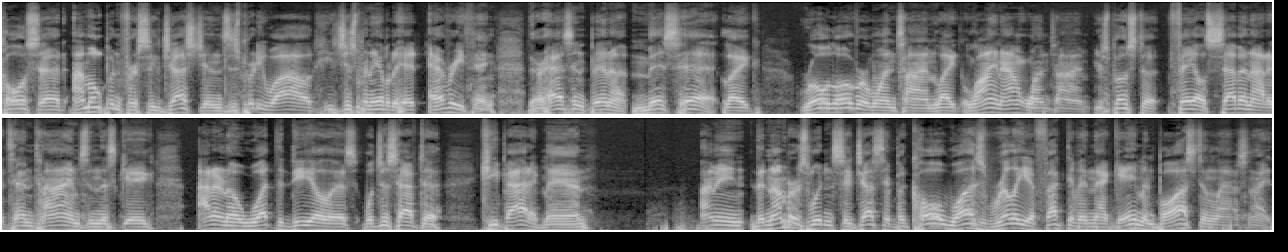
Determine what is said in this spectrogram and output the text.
Cole said, I'm open for suggestions. It's pretty wild. He's just been able to hit everything. There hasn't been a miss hit. Like, rolled over one time, like line out one time. You're supposed to fail seven out of ten times in this gig. I don't know what the deal is. We'll just have to keep at it, man. I mean, the numbers wouldn't suggest it, but Cole was really effective in that game in Boston last night.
